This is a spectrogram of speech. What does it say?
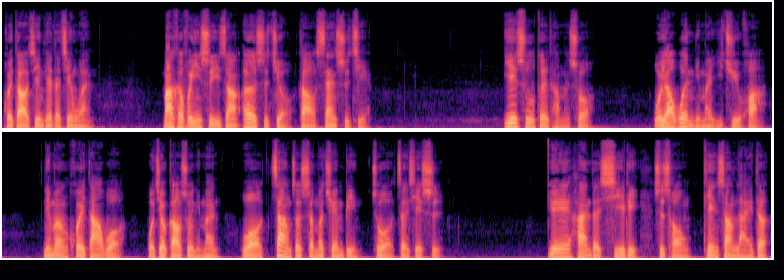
回到今天的经文，马可福音十一章二十九到三十节，耶稣对他们说：“我要问你们一句话，你们回答我，我就告诉你们，我仗着什么权柄做这些事。约翰的洗礼是从天上来的，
